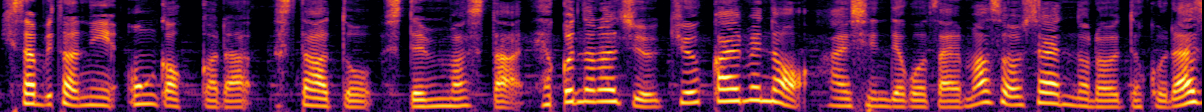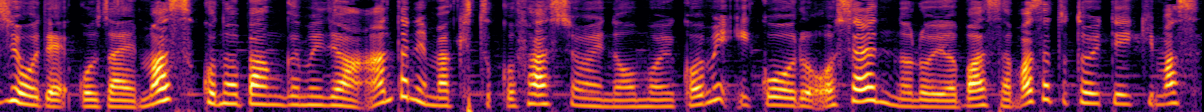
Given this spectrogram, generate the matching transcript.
久々に音楽からスタートしてみました。179回目の配信でございます。おしゃれの呪いとくラジオでございます。この番組ではあんたに巻きつくファッションへの思い込みイコールおしゃれの呪いをバサバサと解いていきます。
